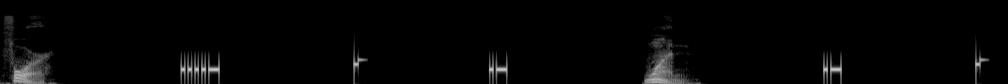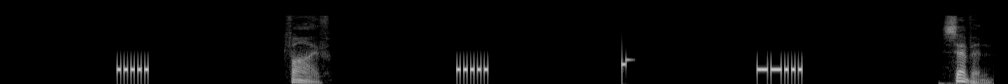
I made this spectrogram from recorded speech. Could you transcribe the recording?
4. 1. Five. Seven.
